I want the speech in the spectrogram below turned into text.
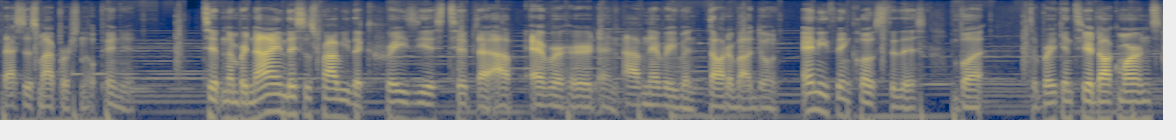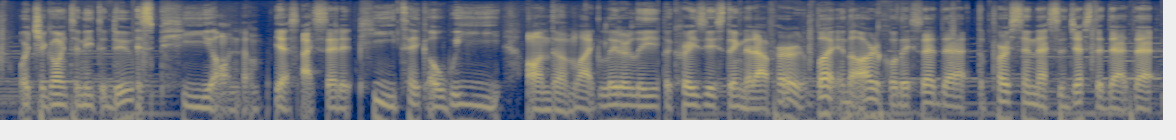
That's just my personal opinion. Tip number nine, this is probably the craziest tip that I've ever heard and I've never even thought about doing anything close to this, but to break into your Doc Martens, what you're going to need to do is pee on them. Yes, I said it. Pee, take a wee on them. Like literally the craziest thing that I've heard. But in the article, they said that the person that suggested that, that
